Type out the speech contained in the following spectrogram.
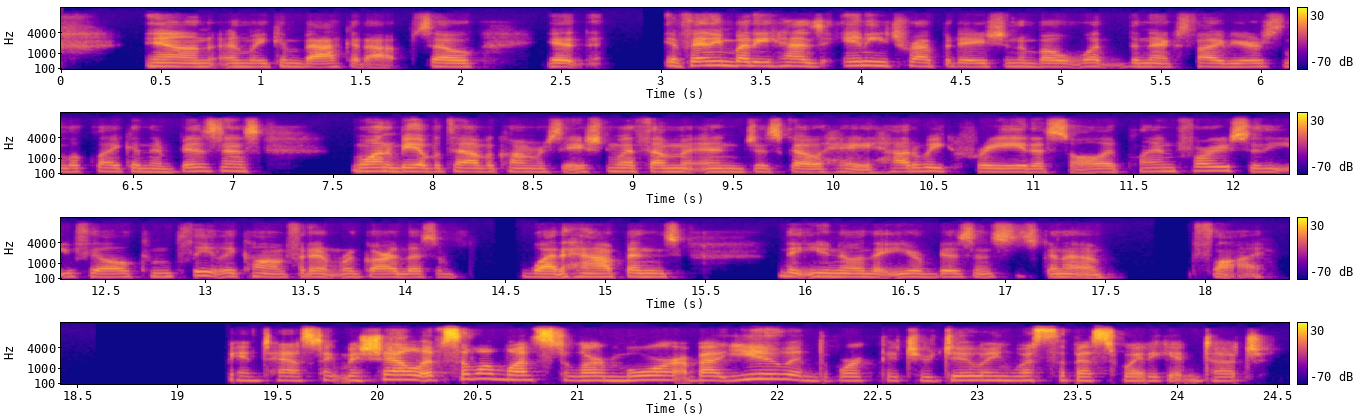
and and we can back it up so it if anybody has any trepidation about what the next five years look like in their business want to be able to have a conversation with them and just go hey how do we create a solid plan for you so that you feel completely confident regardless of what happens that you know that your business is going to fly Fantastic. Michelle, if someone wants to learn more about you and the work that you're doing, what's the best way to get in touch?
